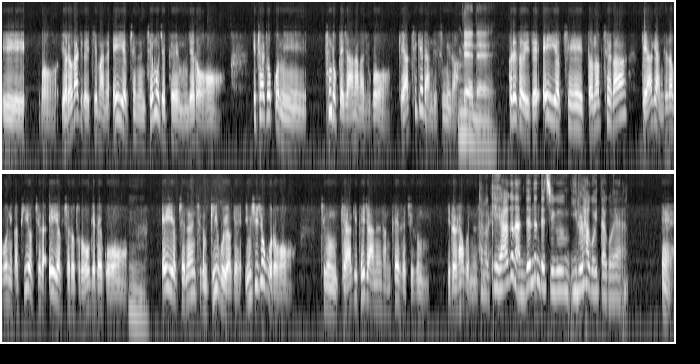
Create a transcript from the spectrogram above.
이 뭐 여러 가지가 있지만 A 업체는 재무제표의 문제로 입찰 조건이 충족되지 않아 가지고 계약 체결이 안 됐습니다. 네, 네. 그래서 이제 A 업체에 있던 업체가 계약이 안 되다 보니까 B 업체가 A 업체로 들어오게 되고 음. A 업체는 지금 B 구역에 임시적으로 지금 계약이 되지 않은 상태에서 지금 일을 하고 있는 상태. 계약은 안 됐는데 지금 일을 하고 있다고 해. 예.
